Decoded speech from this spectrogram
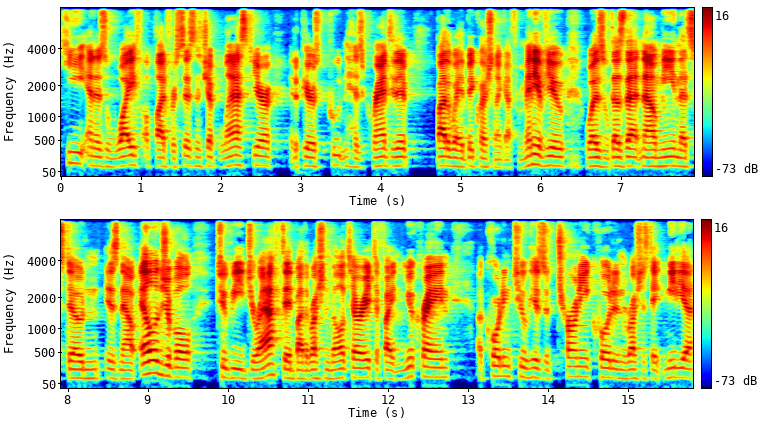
He and his wife applied for citizenship last year. It appears Putin has granted it. By the way, a big question I got from many of you was Does that now mean that Snowden is now eligible to be drafted by the Russian military to fight in Ukraine? According to his attorney, quoted in Russian state media,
